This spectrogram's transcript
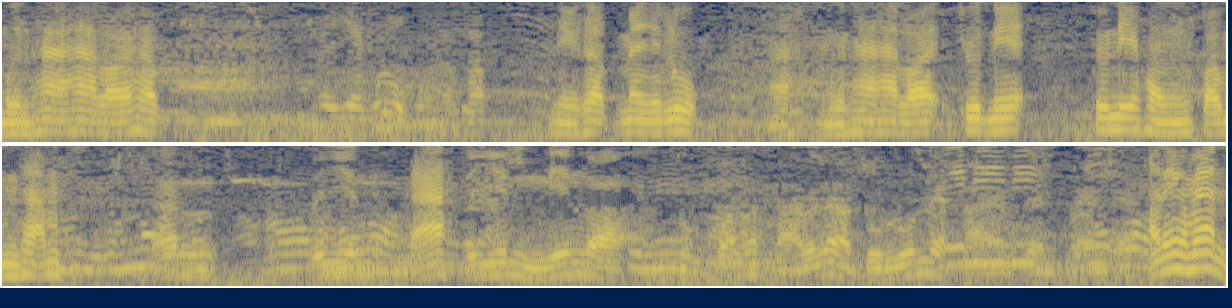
หมื่นห้าห้าร้อยครับไม่แยกลูกนะครับ นี่ครับแม่ยังลูกอะหมื่นห้าห้าร้อยชุดนี้ ชุดนี้ของปาบุญธรรมอันได้ยินนะได้ยินนินว่าทุกคนก็ขายไปแล้วตูรุ่นเนี่ยขายเปลี่ยนแปลงแล้วอันนี้ของแม่น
